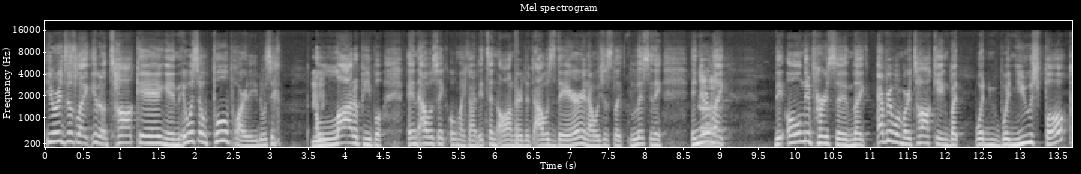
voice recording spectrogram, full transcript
you were just like, you know, talking, and it was a pool party. It was like a lot of people. And I was like, oh my God, it's an honor that I was there. And I was just like listening. And you're Uh-huh. like the only person, like everyone were talking, but when when you spoke,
